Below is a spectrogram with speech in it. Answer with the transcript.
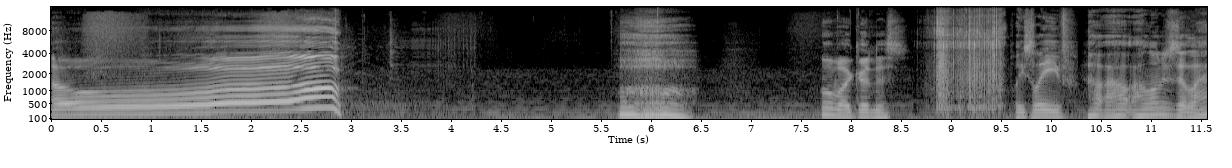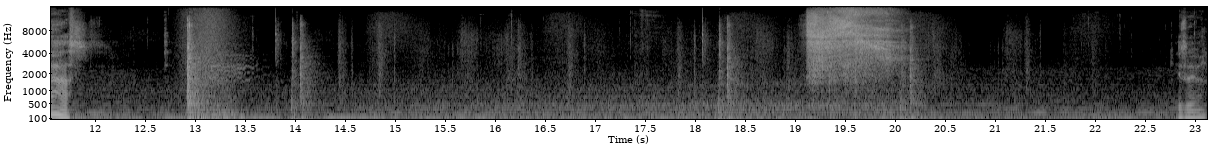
Oh. Goodness. Please leave. How, how, how long does it last? He's leaving.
